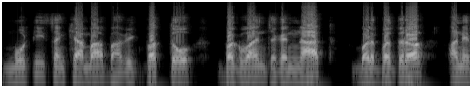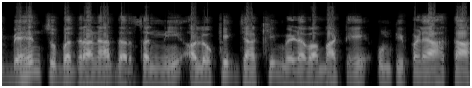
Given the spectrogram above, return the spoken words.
મોટી સંખ્યામાં ભાવિક ભક્તો ભગવાન જગન્નાથ બળભદ્ર અને બહેન સુભદ્રાના દર્શનની અલૌકિક ઝાંખી મેળવવા માટે ઉમટી પડ્યા હતા.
